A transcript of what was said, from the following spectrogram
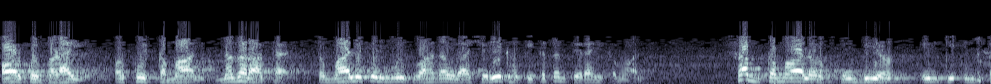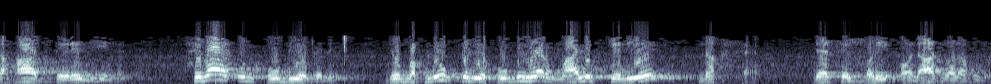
اور کوئی بڑائی اور کوئی کمال نظر آتا ہے، تو مالک الملک وحدہ اللہ شریک حقیقت تیرا ہی کمال ہے۔ سب کمال اور خوبیاں ان کی انتہا تیرے لیے ہے سوائے ان خوبیوں کے لیے۔ جو مخلوق کے لیے خوبی ہے اور مالک کے لیے نقص ہے، جیسے بڑی اولاد والا ہونا۔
